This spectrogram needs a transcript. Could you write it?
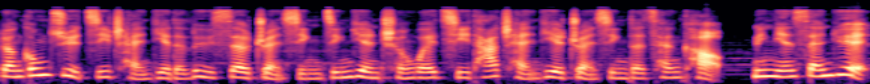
让工具机产业的绿色转型经验成为其他产业转型的参考。明年三月，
